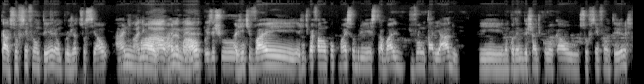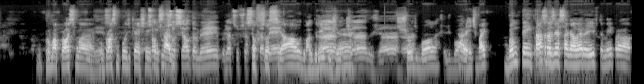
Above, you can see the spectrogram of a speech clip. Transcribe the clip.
Cara, o Surf Sem Fronteira é um projeto social animal. Animal, a animal. pena. Depois deixa o... A gente vai, a gente vai falar um pouco mais sobre esse trabalho de voluntariado e não podemos deixar de colocar o Surf Sem Fronteiras para uma próxima, um próximo podcast aí, Pessoal quem Surf sabe. Social também, projeto Surf Social Surf também. Social do Bacana, Rodrigo, do Jean, Jean, do Jean, show aham. de bola. show de bola. Cara, a gente vai, vamos tentar Trazer. trazer essa galera aí também para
